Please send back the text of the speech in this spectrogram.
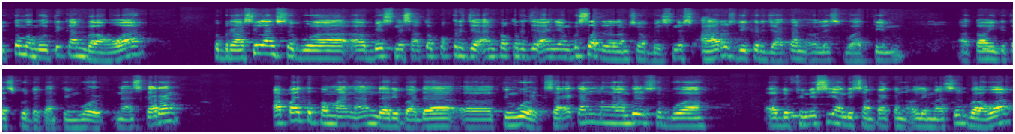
itu membuktikan bahwa keberhasilan sebuah uh, bisnis atau pekerjaan-pekerjaan yang besar dalam sebuah bisnis harus dikerjakan oleh sebuah tim atau yang kita sebut dengan teamwork. Nah, sekarang apa itu pemanaan daripada uh, teamwork? Saya akan mengambil sebuah uh, definisi yang disampaikan oleh Masur bahwa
